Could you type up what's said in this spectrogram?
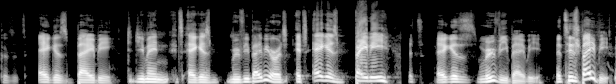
Because it's Eggers' baby. Did you mean it's Eggers' movie baby or it's it's Eggers' baby? It's Eggers' movie baby. It's his baby.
